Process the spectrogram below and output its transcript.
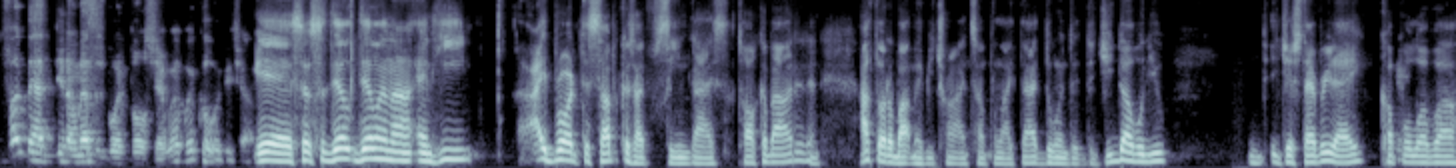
fuck that you know message board bullshit. We're, we're cool with each other. Yeah, so so Dylan uh, and he, I brought this up because I've seen guys talk about it, and I thought about maybe trying something like that, doing the, the GW just every day, couple of uh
